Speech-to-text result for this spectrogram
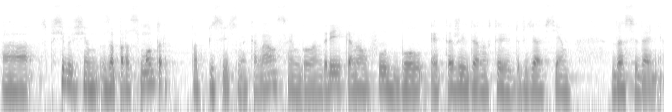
А, спасибо всем за просмотр. Подписывайтесь на канал. С вами был Андрей, канал Футбол. Это жизнь. До новых встреч, друзья. Всем до свидания.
